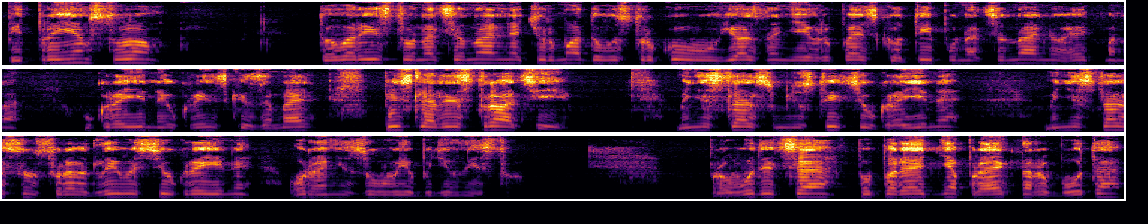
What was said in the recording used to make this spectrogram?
Підприємство Товариство Національна тюрма довгострокового ув'язнення європейського типу Національного гетьмана України українських земель після реєстрації Міністерством юстиції України, Міністерством справедливості України організовує будівництво. Проводиться попередня проектна робота,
